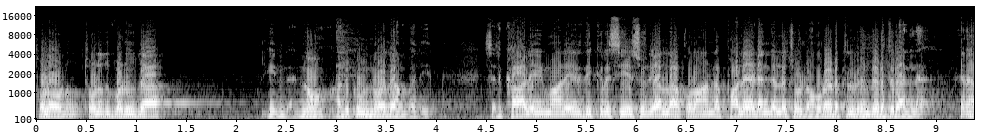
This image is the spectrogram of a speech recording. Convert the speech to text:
தொழணும். தொழுதுபடுதா இல்லை. நோ அதுக்கும் நோ தான் பதில். சரி காலை மாலையில் திக்ரு செய்ய சொல்லி அல்லாஹ் குரானில் பல இடங்களில் சொல்கிறான் ஒரு இடத்துல ரெண்டு இடத்துல அல்ல. ஏன்னா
